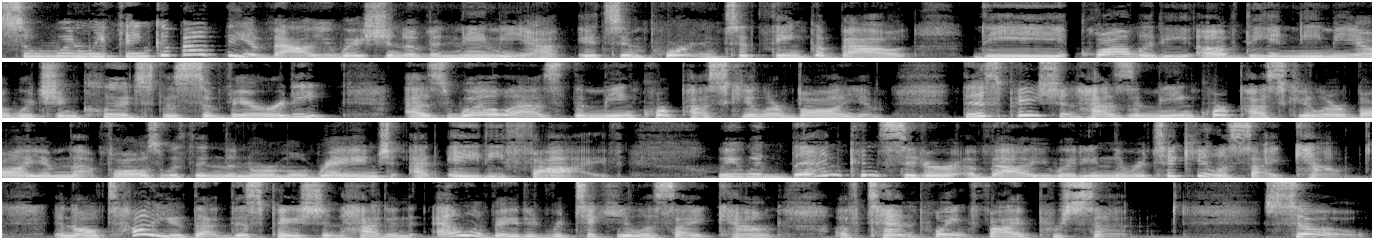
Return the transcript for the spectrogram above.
So, when we think about the evaluation of anemia, it's important to think about the quality of the anemia, which includes the severity as well as the mean corpuscular volume. This patient has a mean corpuscular volume that falls within the normal range at 85 we would then consider evaluating the reticulocyte count. And I'll tell you that this patient had an elevated reticulocyte count of 10.5%. So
